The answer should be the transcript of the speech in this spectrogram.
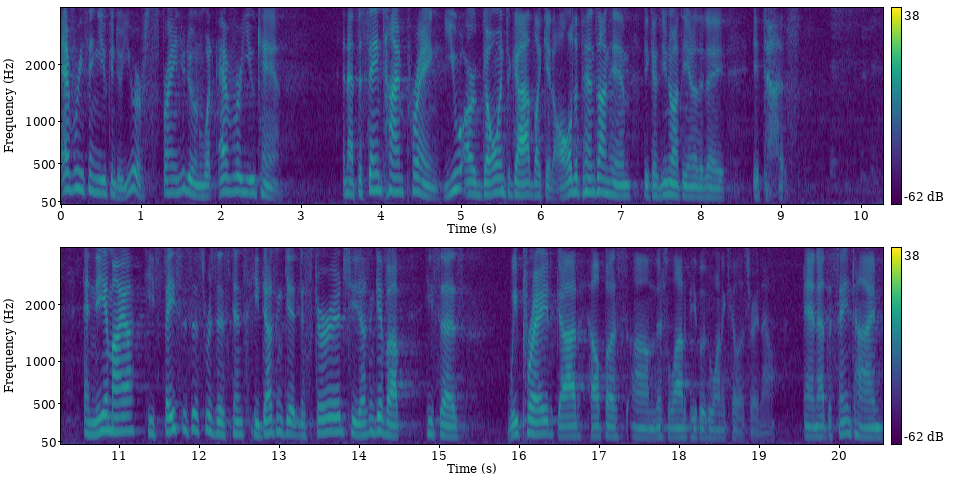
Everything you can do. You are spraying, you're doing whatever you can. And at the same time, praying, you are going to God like it all depends on Him because you know at the end of the day, it does. And Nehemiah, he faces this resistance. He doesn't get discouraged, he doesn't give up. He says, We prayed, God, help us. Um, there's a lot of people who want to kill us right now. And at the same time,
